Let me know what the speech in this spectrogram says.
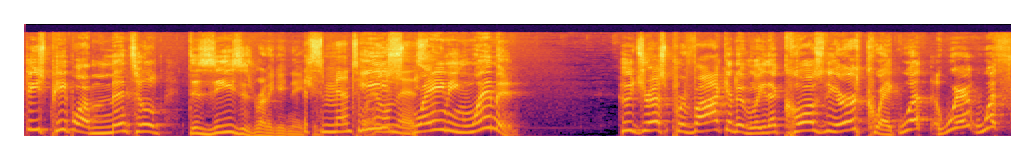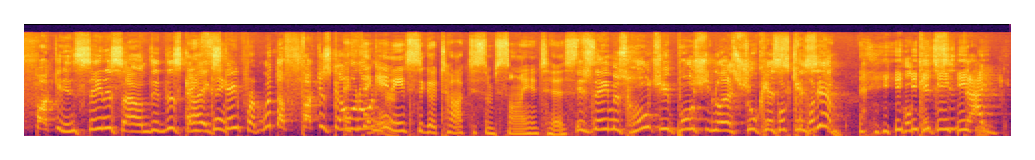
These people have mental diseases, Renegade Nation. It's mental He's illness. blaming women who dress provocatively that caused the earthquake. What? Where? What fucking insane asylum did this guy think- escape from? What the fuck is going on? I think on he here? needs to go talk to some scientists. His name is Hochi Poshi Lashukazim.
